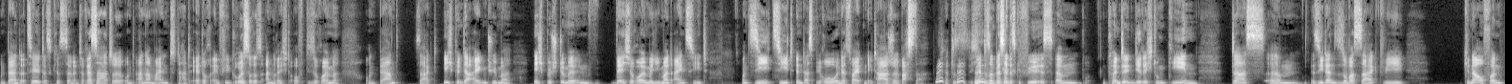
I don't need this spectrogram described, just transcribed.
Und Bernd erzählt, dass Christian Interesse hatte. Und Anna meint, da hat er doch ein viel größeres Anrecht auf diese Räume. Und Bernd sagt, ich bin der Eigentümer. Ich bestimme, in welche Räume jemand einzieht. Und sie zieht in das Büro in der zweiten Etage. Basta. Ich hatte, ich hatte so ein bisschen das Gefühl, es ähm, könnte in die Richtung gehen, dass ähm, sie dann sowas sagt wie, genau von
